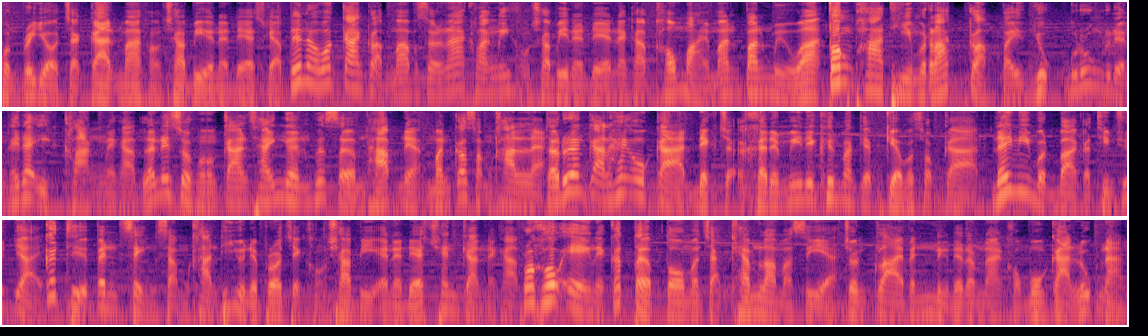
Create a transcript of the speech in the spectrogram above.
ผลประโยชน์จากการมาของชาบีเอร์นันเดสครับแน่นอนว่าการกลับมาบาร์เซโลนาครั้งนี้ของชาบีเอร์นันเดสนะครับเขาหมายมั่นปั้นมือว่าต้องพาทีมรักกลับไปยุครุ่งเรืองให้ได้อีกครั้งนะครับและในส่วนของการใช้เงินเพื่อเสริมทัพเนี่ยมันก็สำคัญแหละแต่เรื่องการให้โอกาสเด็กจากอะคาเดมี่ได้ขึ้นมาเก็บเกี่ยวประสบการณ์ได้มีบทบาทกับทีมชุดใหญ่ก็ถือเป็นสิ่งสำคัญที่อยู่ในโปรเจกต์ของชาบีเอเนเดสเช่นกันนะครับ เพราะเขาเองเนี่ยก็เติบโตมาจากแคมป์ลามาเซีย จนกลายเป็นหนึ่งในตำนานของวงการลูกหนัง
